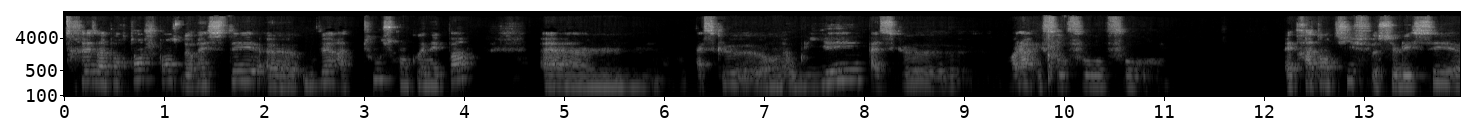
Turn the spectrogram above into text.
très important, je pense, de rester euh, ouvert à tout ce qu'on ne connaît pas, parce qu'on a oublié, parce que, voilà, il faut, faut, faut être attentif, se laisser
